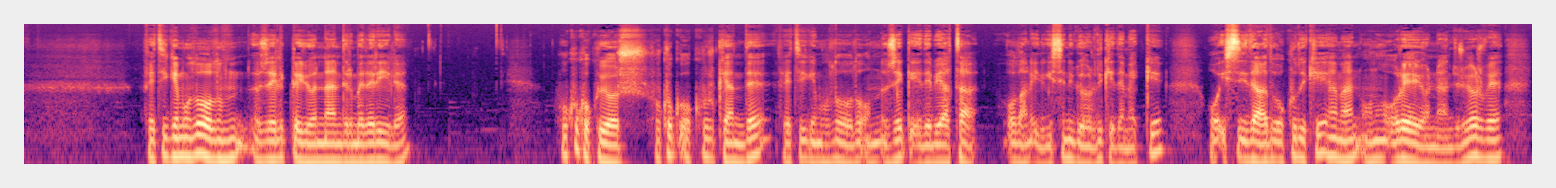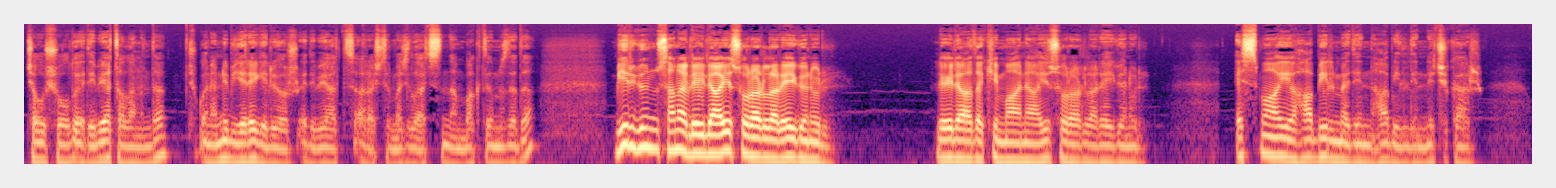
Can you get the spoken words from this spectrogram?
Fethi Gemuhluoğlu'nun özellikle yönlendirmeleriyle hukuk okuyor. Hukuk okurken de Fethi Gemuhluoğlu onun özellikle edebiyata olan ilgisini gördü ki demek ki o istidadı okudu ki hemen onu oraya yönlendiriyor ve Çavuşoğlu edebiyat alanında çok önemli bir yere geliyor edebiyat araştırmacılığı açısından baktığımızda da. Bir gün sana Leyla'yı sorarlar ey gönül. Leyla'daki manayı sorarlar ey gönül. Esma'yı ha bilmedin ha bildin ne çıkar.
